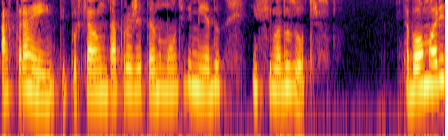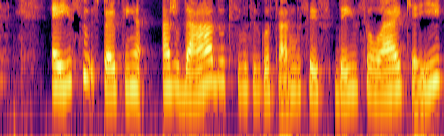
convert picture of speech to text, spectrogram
atraente, porque ela não está projetando um monte de medo em cima dos outros. Tá bom, amores? É isso, espero que tenha ajudado, que se vocês gostaram, vocês deem o seu like aí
